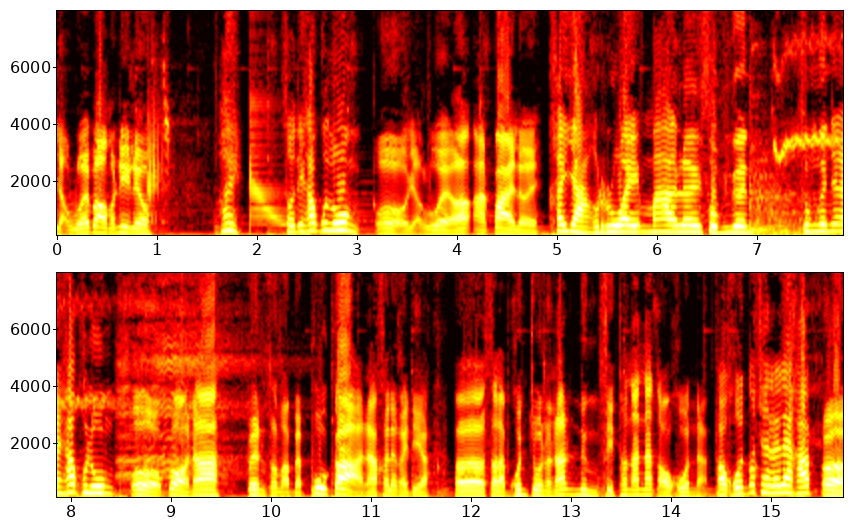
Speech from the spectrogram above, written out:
อยากรวยเปล่ามานี่เร็ว เฮ้ย สวัสดีครับคุณลุงเอออยากรวยเหรออ่านป้ายเลย ใครอยากรวยมาเลยสุ่มเงิน สุ่มเงินยังไงครับคุณลุงเออก็นะ เป็นสำหรับแบบผู้กล้านะเขาเรียกไงเดียเออสำหรับคนจนอะนะหนึ่งสิทธิ์เท่านั้นนะต่อคนอะต่อคนต้องใช้อะไรแรกครับ เออ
